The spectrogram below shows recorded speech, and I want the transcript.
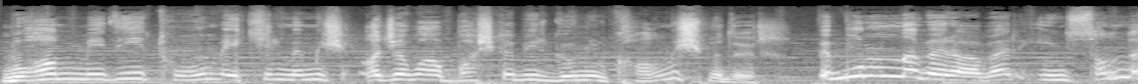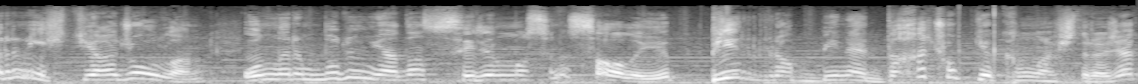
Muhammedi tohum ekilmemiş acaba başka bir gönül kalmış mıdır? Ve bununla beraber insanların ihtiyacı olan, onların bu dünyadan sıyrılmasını sağlayıp bir Rabbine daha çok yakınlaştıracak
